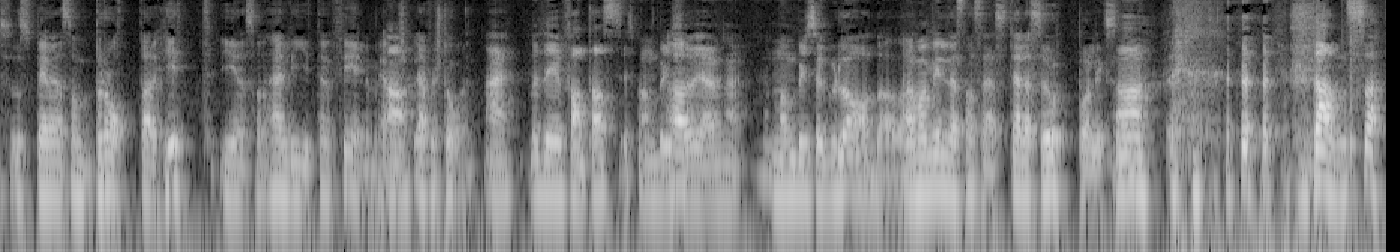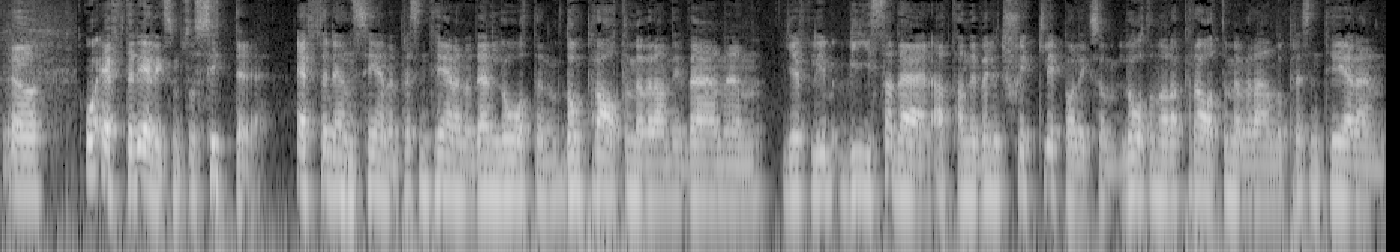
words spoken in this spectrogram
så spela en sån brottarhit i en sån här liten film. Jag, Ja. förstår, jag förstår inte. Nej, men det är fantastiskt. Man blir, Ja. så, jävla, man blir så glad av Ja, att... man vill nästan så här ställa sig upp och liksom Ja. dansa. ja. Och efter det liksom så sitter det. Efter den Mm. scenen, presenterar och den låten, de pratar med varandra i vanen. Jeff Lee visar där att han är väldigt skicklig på att liksom låta några prata med varandra och presentera en...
